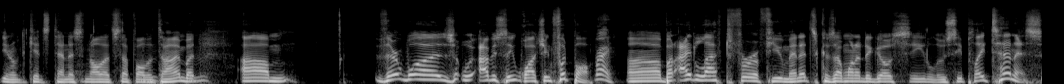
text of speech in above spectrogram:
you know kids tennis and all that stuff all the time, but um, there was obviously watching football. Right. Uh, but I left for a few minutes because I wanted to go see Lucy play tennis.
